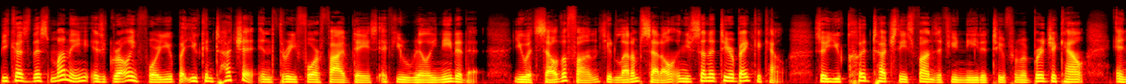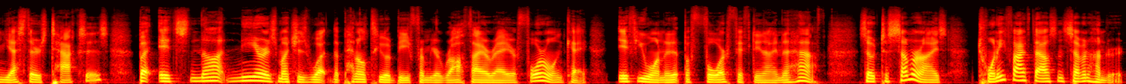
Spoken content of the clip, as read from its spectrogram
because this money is growing for you, but you can touch it in three, four, five days if you really needed it. You would sell the funds, you'd let them settle, and you send it to your bank account. So you could touch these funds if you needed to from a bridge account. And yes, there's taxes, but it's not near as much as what the penalty would be from your Roth IRA or 401k if you wanted it before 59 and a half. So to summarize, 25,700,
